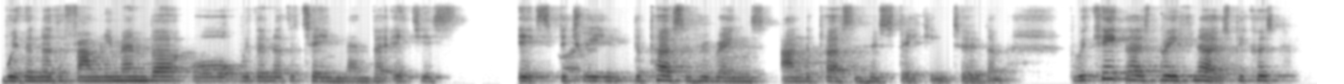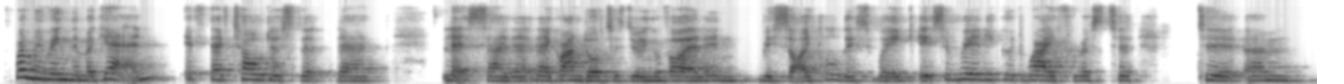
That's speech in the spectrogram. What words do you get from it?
with another family member or with another team member. It is it's between the person who rings and the person who's speaking to them. But we keep those brief notes because when we ring them again, if they've told us that they're, let's say that their granddaughter's doing a violin recital this week, it's a really good way for us to to um,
